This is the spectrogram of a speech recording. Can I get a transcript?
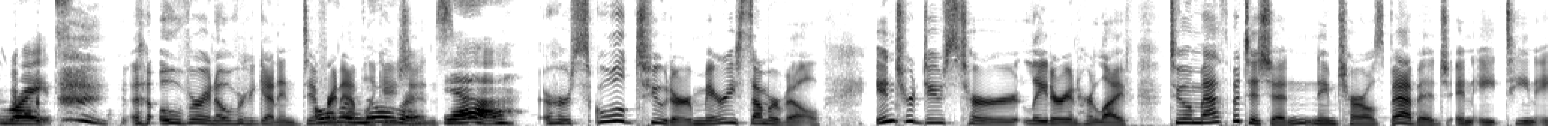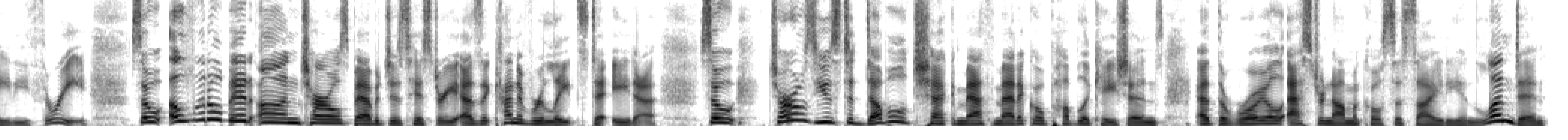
right. over and over again in different over applications. Yeah. Her school tutor, Mary Somerville, introduced her later in her life to a mathematician named Charles Babbage in 1883. So, a little bit on Charles Babbage's history as it kind of relates to Ada. So, Charles used to double check mathematical publications at the Royal Astronomical Society in London,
